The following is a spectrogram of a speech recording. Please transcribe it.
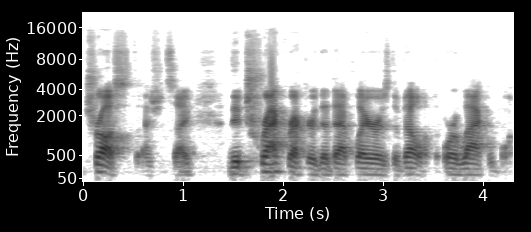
trust, I should say, the track record that that player has developed or lack of one?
